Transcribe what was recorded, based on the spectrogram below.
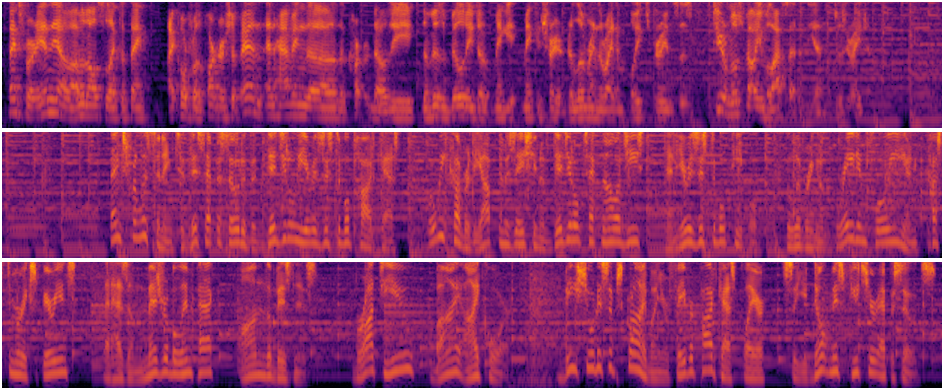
Thanks, Bernie. And yeah, I would also like to thank iQor for the partnership and and having the the no, the the visibility to make it, making sure you're delivering the right employee experiences to your most valuable asset in the end, which is your agent. Thanks for listening to this episode of the Digitally Irresistible podcast, where we cover the optimization of digital technologies and irresistible people, delivering a great employee and customer experience that has a measurable impact on the business. Brought to you by iQor. Be sure to subscribe on your favorite podcast player so you don't miss future episodes.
